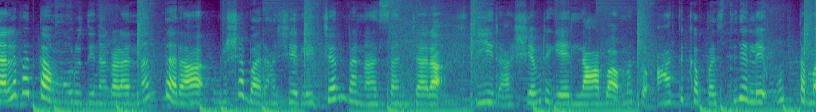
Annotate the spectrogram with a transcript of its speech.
ನಲವತ್ತ ಮೂರು ದಿನಗಳ ನಂತರ ವೃಷಭ ರಾಶಿಯಲ್ಲಿ ಚಂದ್ರನ ಸಂಚಾರ. ಈ ರಾಶಿಯವರಿಗೆ ಲಾಭ ಮತ್ತು ಆರ್ಥಿಕ ಪರಿಸ್ಥಿತಿಯಲ್ಲಿ ಉತ್ತಮ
